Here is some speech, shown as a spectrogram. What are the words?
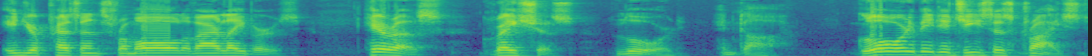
in your presence from all of our labors. Hear us, gracious Lord and God. Glory be to Jesus Christ,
